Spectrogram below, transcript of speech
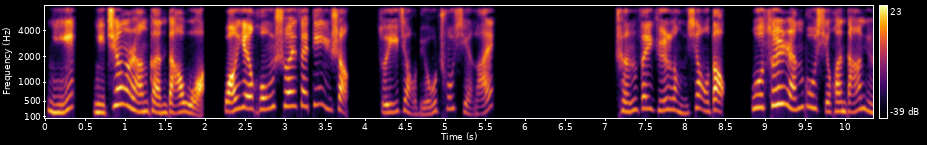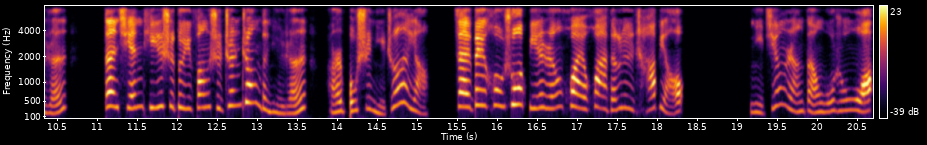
你，你竟然敢打我！”王艳红摔在地上，嘴角流出血来。陈飞宇冷笑道：“我虽然不喜欢打女人，但前提是对方是真正的女人，而不是你这样在背后说别人坏话的绿茶婊。你竟然敢侮辱我！”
